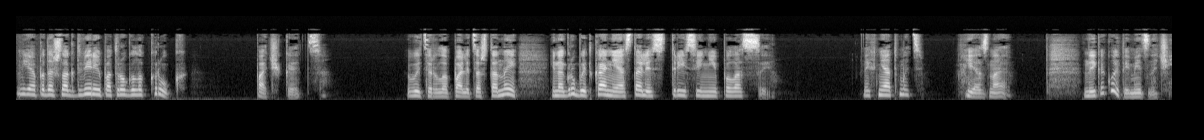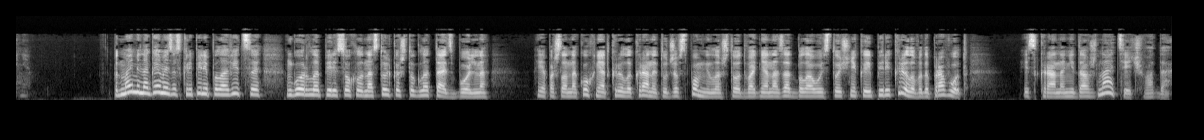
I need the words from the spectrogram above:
Я подошла к двери и потрогала круг. Пачкается. Вытерла палец о штаны, и на грубой ткани остались три синие полосы. Их не отмыть, я знаю. Да и какое это имеет значение? Под моими ногами заскрипели половицы, горло пересохло настолько, что глотать больно — я пошла на кухню, открыла кран и тут же вспомнила, что два дня назад была у источника и перекрыла водопровод. Из крана не должна течь вода.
